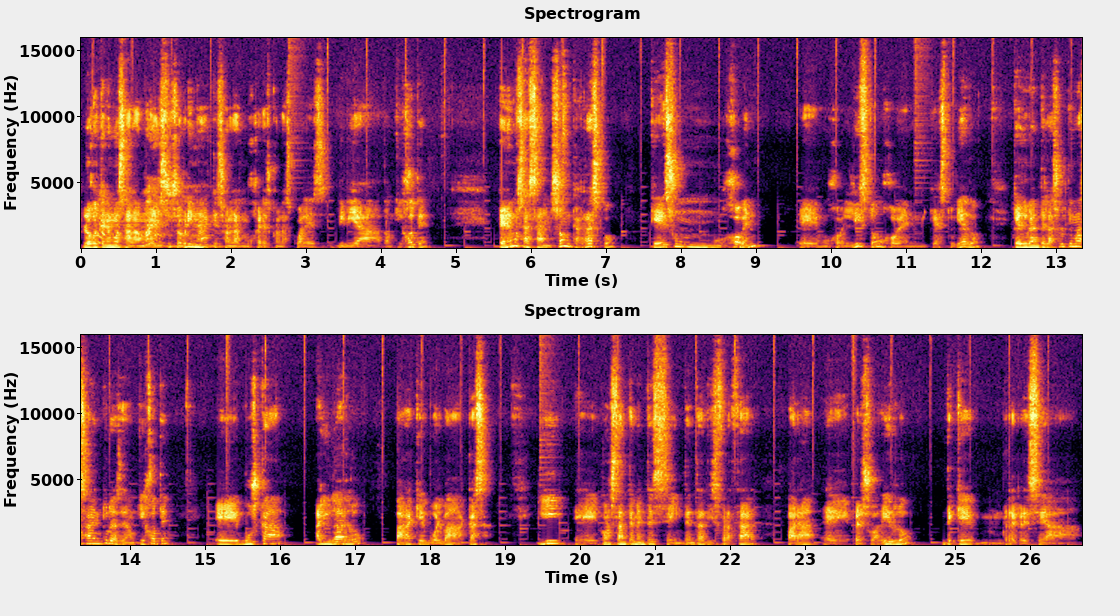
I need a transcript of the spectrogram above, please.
Luego tenemos a la ama y su sobrina, que son las mujeres con las cuales vivía Don Quijote. Tenemos a Sansón Carrasco, que es un joven, eh, un joven listo, un joven que ha estudiado, que durante las últimas aventuras de Don Quijote eh, busca ayudarlo para que vuelva a casa. Y eh, constantemente se intenta disfrazar para eh, persuadirlo de que mm, regrese a,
